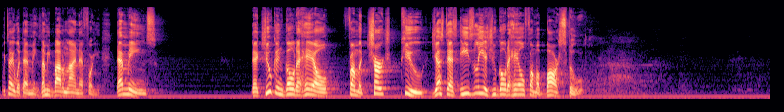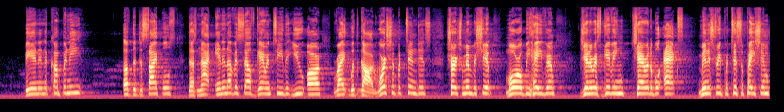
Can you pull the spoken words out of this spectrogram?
Let me tell you what that means. Let me bottom line that for you. That means that you can go to hell from a church pew just as easily as you go to hell from a bar stool. Being in the company of the disciples does not in and of itself guarantee that you are right with God. Worship attendance, church membership, moral behavior, generous giving, charitable acts, ministry participation,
